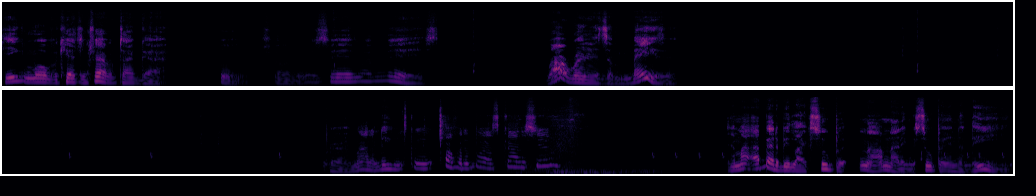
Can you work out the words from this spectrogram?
He more of a catch and traffic type guy. Hmm. So this is what it is. Route running is amazing. Bro, am I the leading school offer the boy scholarship? Am I? I better be like super. No, I'm not even super in the league.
